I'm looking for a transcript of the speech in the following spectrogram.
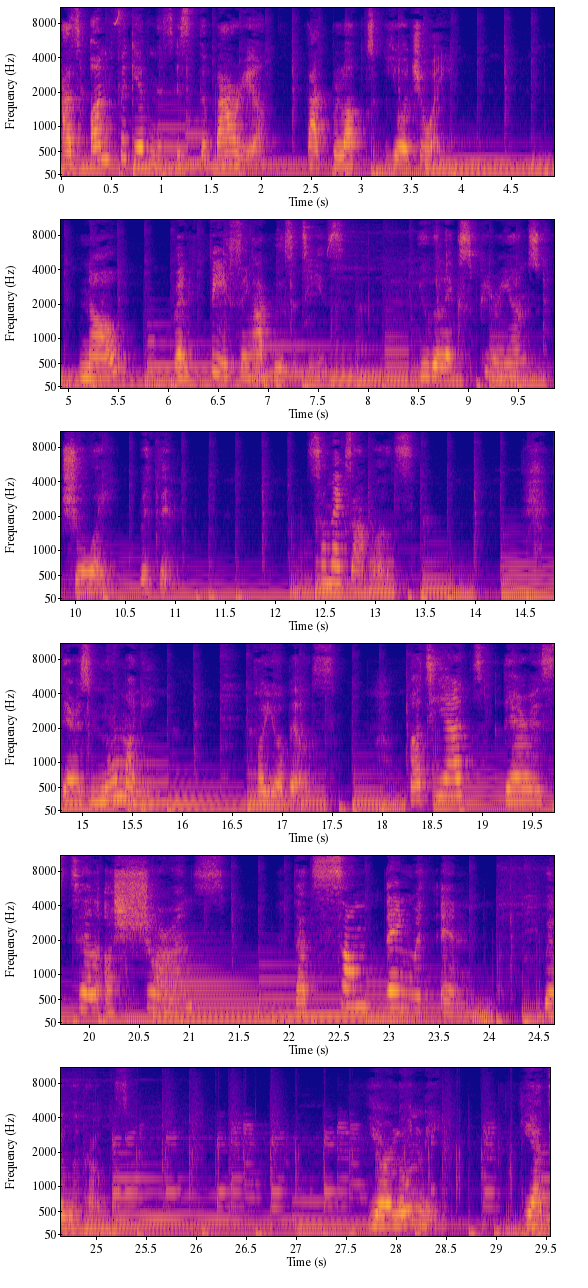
As unforgiveness is the barrier that blocked your joy. Now, when facing adversities, you will experience joy within. Some examples there is no money for your bills, but yet there is still assurance that something within will work out. You're lonely, yet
